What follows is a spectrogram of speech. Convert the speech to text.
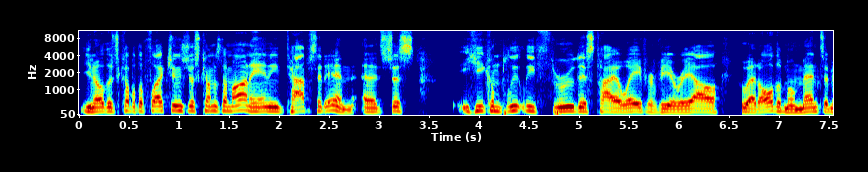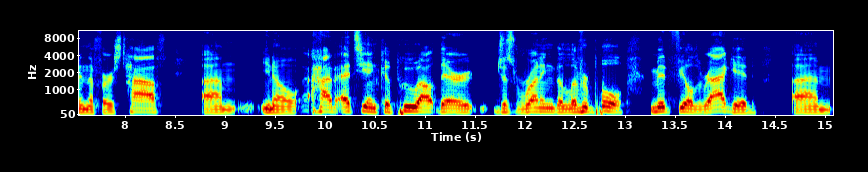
you know, there's a couple deflections, just comes to Mane and he taps it in. And it's just he completely threw this tie away for Villarreal, who had all the momentum in the first half um, you know, had Etienne Capoue out there just running the Liverpool midfield ragged. Um,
